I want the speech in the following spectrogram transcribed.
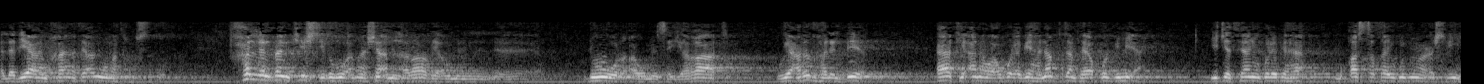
الذي يعلم خائنة أعين وما تخفي الصدور خلى البنك يشتري هو ما شاء من أراضي أو من دور أو من سيارات ويعرضها للبيع. آتي أنا وأقول أبيها نقدا فيقول بمئة. يجي الثاني يقول أبيها مقسطة يقول بمئة وعشرين.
